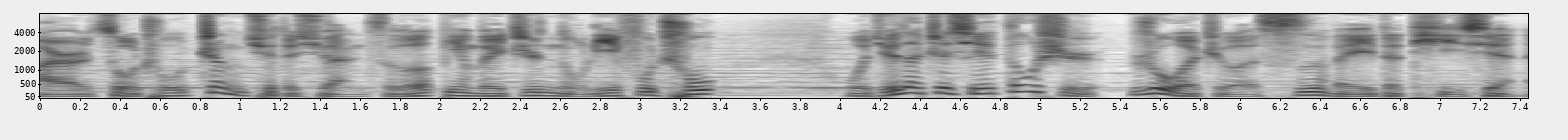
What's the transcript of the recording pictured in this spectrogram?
而做出正确的选择，并为之努力付出。我觉得这些都是弱者思维的体现。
